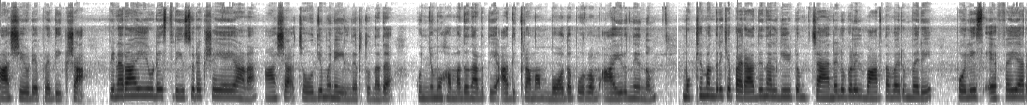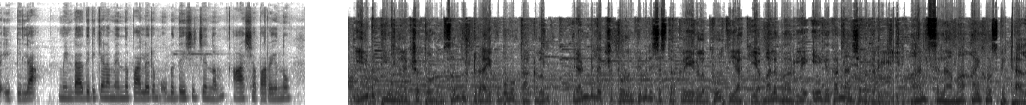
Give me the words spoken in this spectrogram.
ആശയുടെ പ്രതീക്ഷ. പിണറായിയുടെ സ്ത്രീ സുരക്ഷയെയാണ് ആശ ചോദ്യമുനയിൽ നിർത്തുന്നത്. കുഞ്ഞു മുഹമ്മദ് നടത്തിയ അതിക്രമം ബോധപൂർവം ആയിരുന്നെന്നും മുഖ്യമന്ത്രിക്ക് പരാതി നൽകിയിട്ടും ചാനലുകളിൽ വാർത്ത വരും വരെ പോലീസ് എഫ്ഐആർ ഇട്ടില്ല. മിണ്ടാതിരിക്കണമെന്ന് പലരും ഉപദേശിച്ചെന്നും ആശ പറയുന്നു. ഇരുപത്തിയൊന്ന് ലക്ഷത്തോളം സന്തുഷ്ടരായ ഉപഭോക്താക്കളും രണ്ട് ലക്ഷത്തോളം തിമിര ശസ്ത്രക്രിയകളും പൂർത്തിയാക്കിയ മലബാറിലെ ഏക കണ്ണാശുപത്രി Ansalama eye hospital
